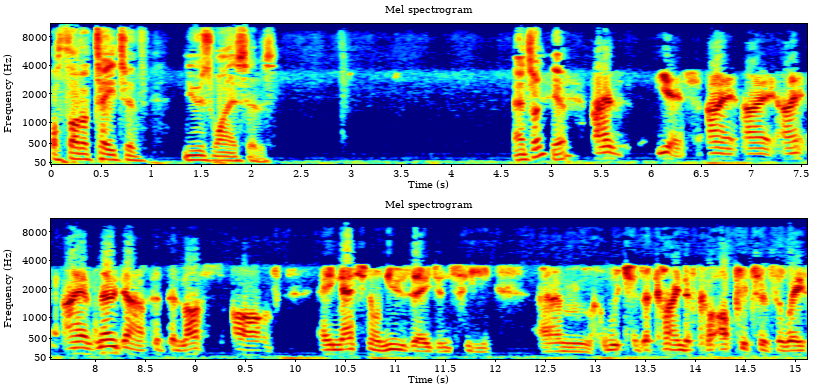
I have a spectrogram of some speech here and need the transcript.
authoritative news wire service? Anton, yeah. I've, yes, I, I, I, I have no doubt that the loss of a national news agency, um, which is a kind of cooperative the way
